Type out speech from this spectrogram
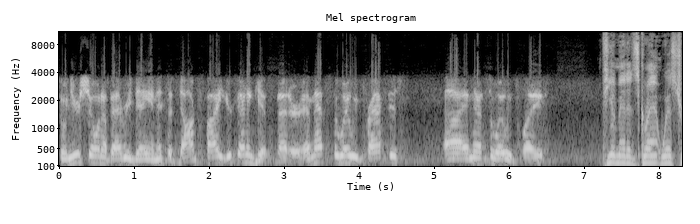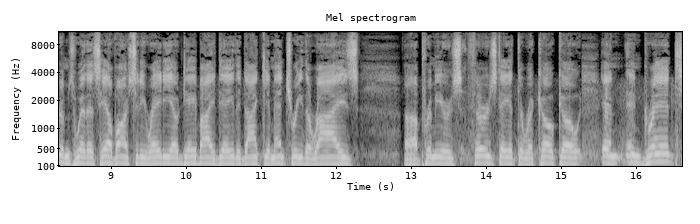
So when you're showing up every day and it's a dogfight, you're going to get better, and that's the way we practice, uh, and that's the way we play. Few minutes. Grant Wistrom's with us. Hail Varsity Radio, day by day. The documentary, The Rise. Uh, premieres Thursday at the Rococo. And and Grant,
